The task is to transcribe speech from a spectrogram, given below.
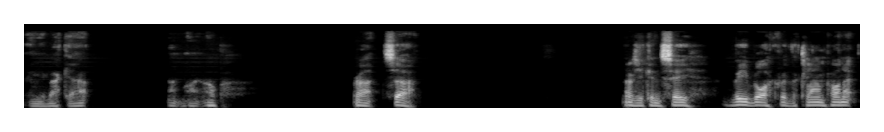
Bring you back out. That might help. Right, so as you can see, V block with the clamp on it.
